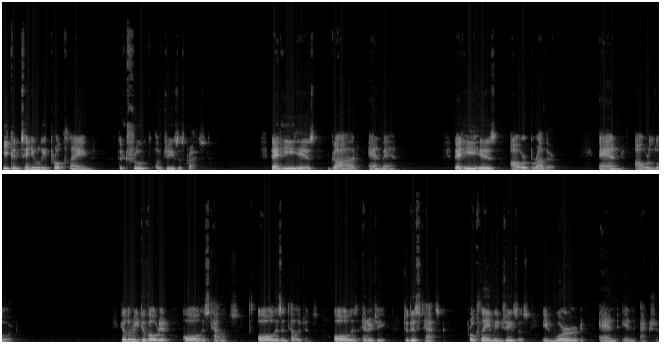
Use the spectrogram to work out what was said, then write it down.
He continually proclaimed the truth of Jesus Christ that he is God and man, that he is our brother and our Lord. Hilary devoted all his talents, all his intelligence, all his energy to this task proclaiming Jesus in word and in action.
